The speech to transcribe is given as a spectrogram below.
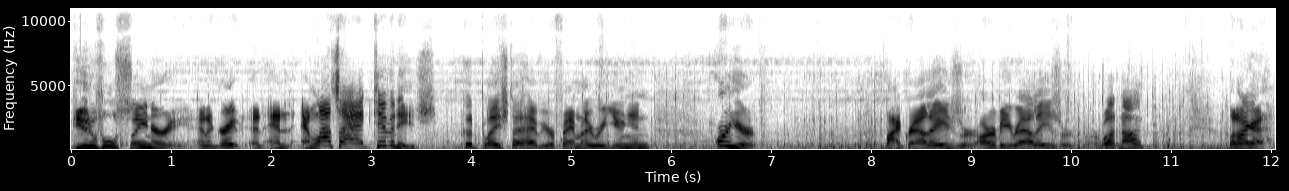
Beautiful scenery and a great and, and, and lots of activities. Good place to have your family reunion or your bike rallies or RV rallies or, or whatnot. But I got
